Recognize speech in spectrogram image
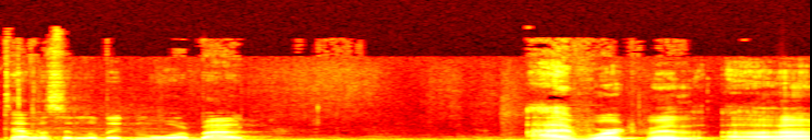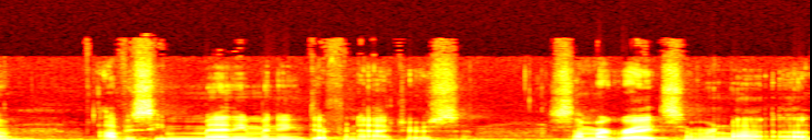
tell us a little bit more about? I've worked with um, obviously many, many different actors. Some are great, some are not uh,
